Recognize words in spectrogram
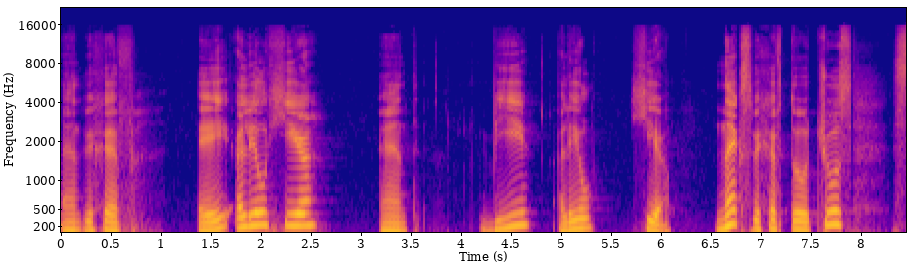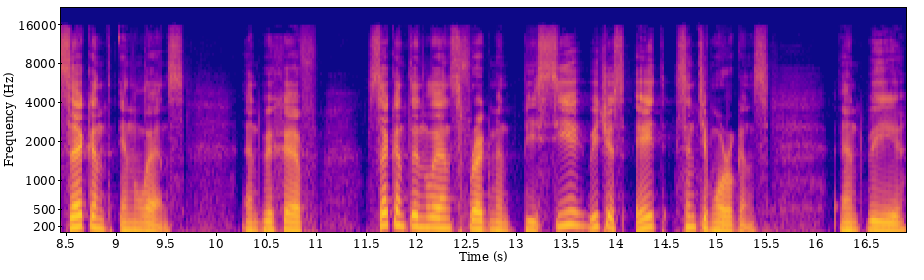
and we have A allele here and B allele here. Next, we have to choose second in length, and we have second in length fragment BC, which is 8 centimorgans. And we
